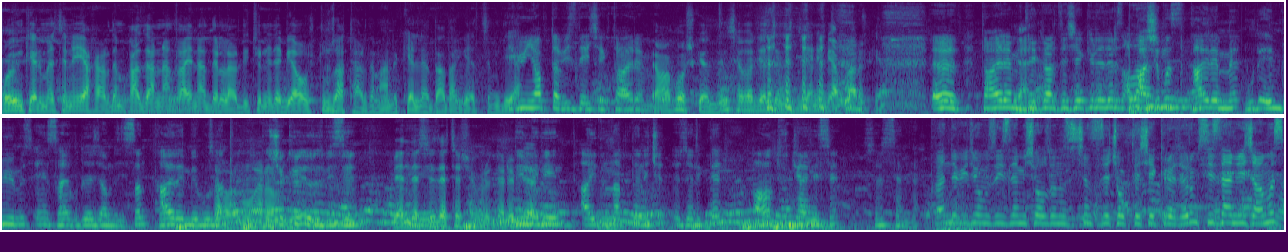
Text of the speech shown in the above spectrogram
koyun kermesine yakardım, kazanla kaynatırlardı. İçine de bir avuç tuz atardım hani kelle dada gelsin Bir diye. gün yap da biz de çek Tahir emmi. Ya hoş geldin, sefa geldiniz. Yeni bir yaparız ya. Evet Tahir emmi Yani. tekrar teşekkür ederiz. Allah Başımız Tahir emmi. Burada en büyüğümüz, en saygı duyacağımız insan. Tahir emmi buradan Sağ olun, var olun. teşekkür ediyoruz bizi. Ben de size teşekkür ederim. Dinlediğin, aydınlattığın için özellikle Atatürk ailesi söz sende. Ben de videomuzu izlemiş olduğunuz için size çok teşekkür ediyorum. Sizden ricamız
